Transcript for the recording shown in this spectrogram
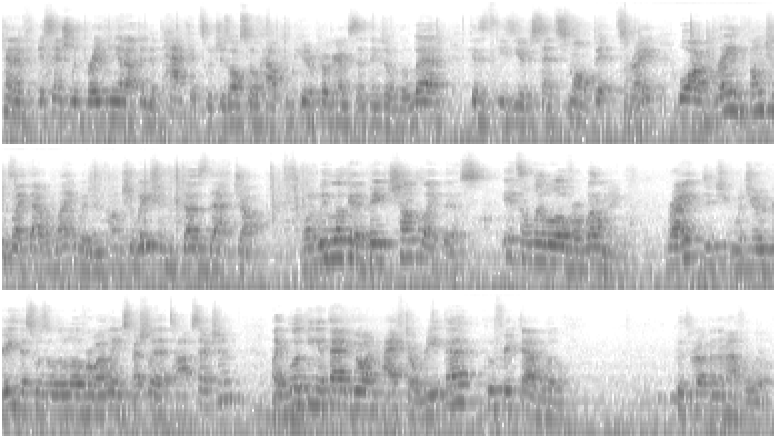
kind of essentially breaking it up into packets, which is also how computer programs send things over the web because it's easier to send small bits, right? Well, our brain functions like that with language, and punctuation does that job. When we look at a big chunk like this, it's a little overwhelming, right? Did you would you agree this was a little overwhelming, especially that top section? Like looking at that and going, I have to read that. Who freaked out a little? Who threw up in the mouth a little?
